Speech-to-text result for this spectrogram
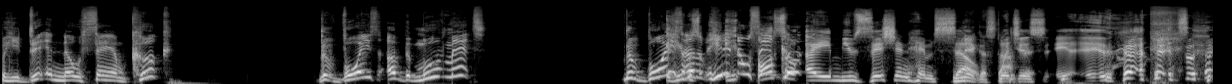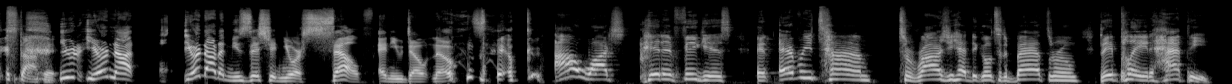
but he didn't know Sam Cooke, the voice of the movement. The voice He was the, he didn't he- know Sam also Cooke. a musician himself, Nigga, stop which it. is it's like, Stop it. you you're not you're not a musician yourself, and you don't know Sam Cooke. I watched Hidden Figures, and every time Taraji had to go to the bathroom, they played Happy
